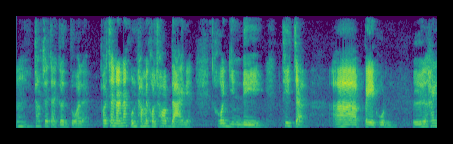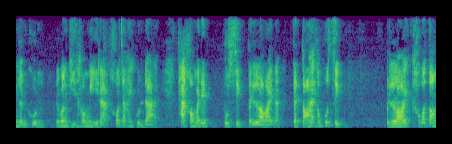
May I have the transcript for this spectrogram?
อืม ชอบใช้จ่ายเกินตัวแหละ เพราะฉะนั้นถ้าคุณทำให้เขาชอบได้เนี่ยเขาก็ยินดีที่จะอ่าเปย์คุณ หรือให้เงินคุณ หรือบางทีถ้าเขามีนะเขาจะให้คุณได้ ถ้าเขาไม่ได้พูดสิบเป็นร้อยนะแต่ต่อให้เขาพูดสิบเป็นร้อยเขาก็ต้อง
